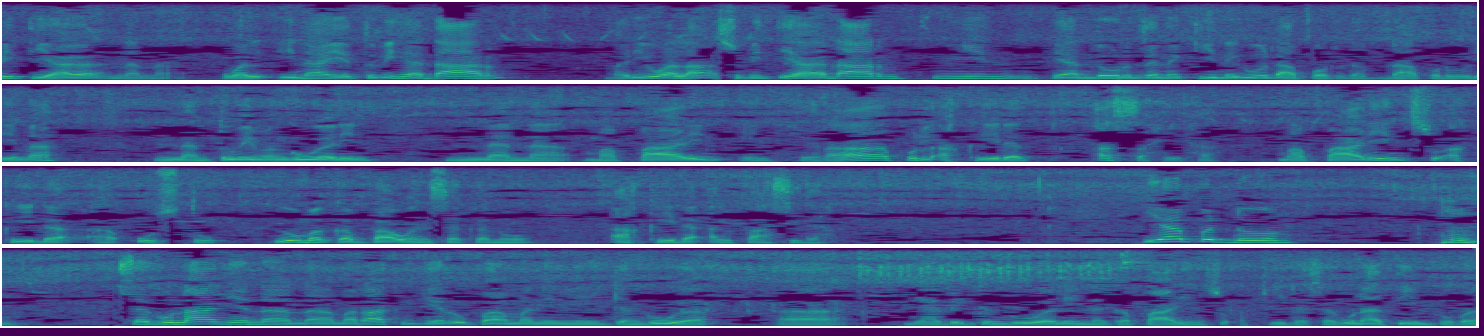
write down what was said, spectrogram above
bitia nana wal inayatu biha dar bali wala subitia dar ngin tiandor jana kinegu dapur dapur ulima nan tubi mangguanin nana maparin inhiraful aqidat as-sahiha maparin su aqida a ustu. Yuma kabawan sa kanu aqida al-fasida. Ya pedo sa gunanya na na maraki ger upaman ini gangguan ha ya be gangguan ini nagaparin su aqida sa guna timpo ba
